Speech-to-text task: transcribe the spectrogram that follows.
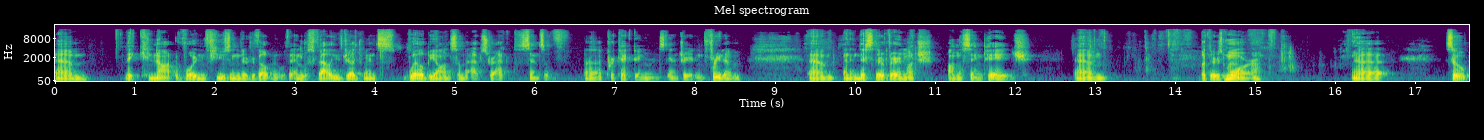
Um, they cannot avoid infusing their development with endless value judgments well beyond some abstract sense of uh, protecting or instantiating freedom. Um, and in this, they're very much on the same page. Um, but there's more. Uh, so,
